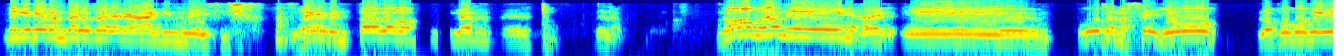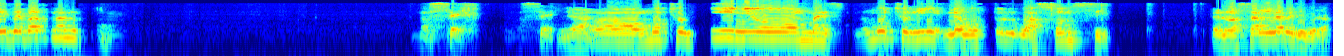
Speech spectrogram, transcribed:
me quería mandar otra cagada aquí en el edificio. Ya. en todos los titulares de, de la. No, weón, eh, a ver, eh, puta, no sé, yo lo poco que vi de Batman, no sé, no sé, Ya. no, mucho guiño, me, mucho guiño, me gustó el guasón, sí, pero no sale la película.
